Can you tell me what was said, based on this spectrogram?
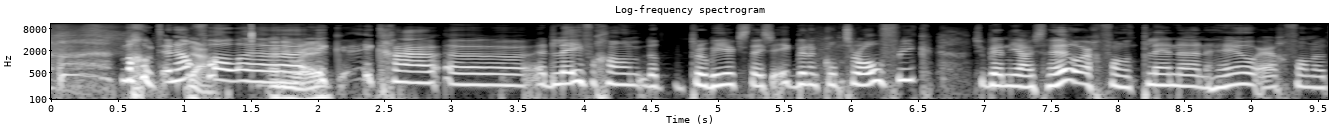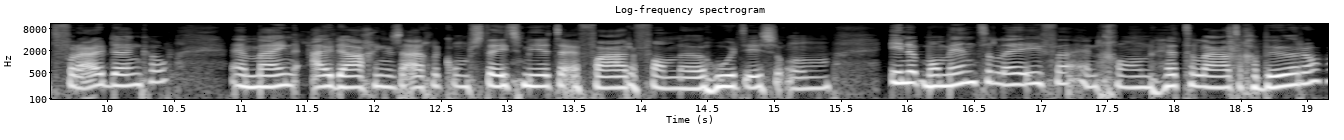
Maar goed, in elk Ja, geval, eh, anyway. ik, ik ga eh, het leven gewoon, dat probeer ik steeds. Ik ben een control freak, dus ik ben juist heel erg van het plannen en heel erg van het vooruitdenken. En mijn uitdaging is eigenlijk om steeds meer te ervaren van eh, hoe het is om in het moment te leven en gewoon het te laten gebeuren.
